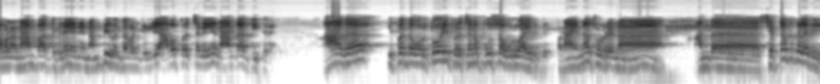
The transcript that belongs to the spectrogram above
அவளை நான் பார்த்துக்கிறேன் என்னை நம்பி வந்தவன் சொல்லி அவள் பிரச்சனையும் நான் தான் தீர்க்கிறேன். ஆக இப்போ இந்த ஒரு தோழி பிரச்சனை புதுசாக உருவாயிருக்கு. இப்போ நான் என்ன சொல்கிறேன்னா அந்த செட்டப் கிளவி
